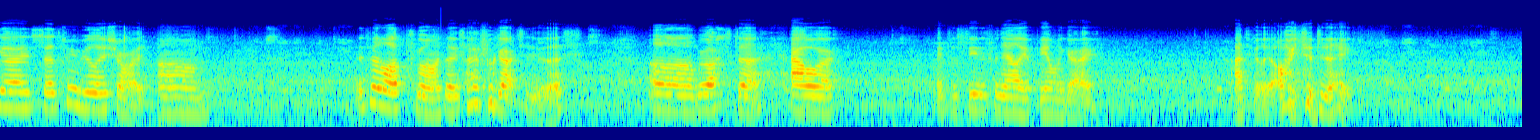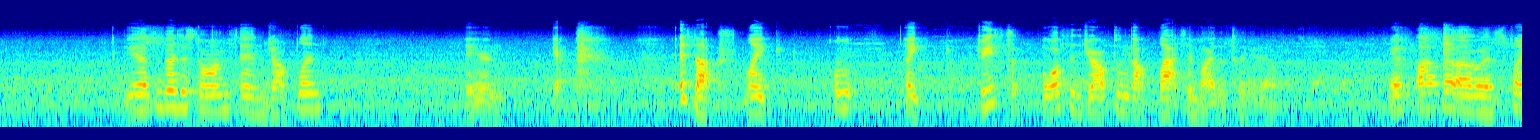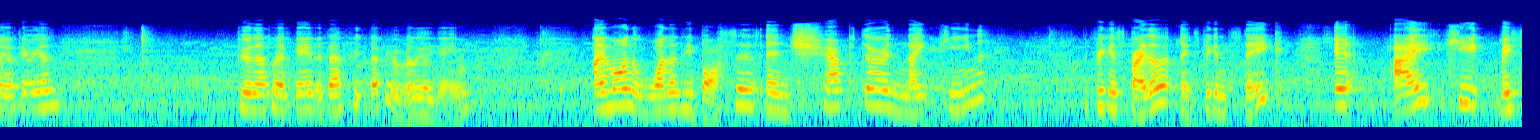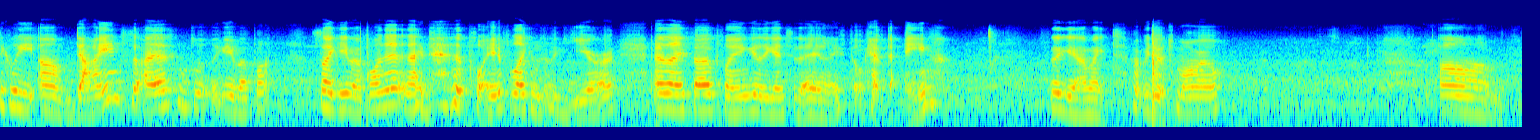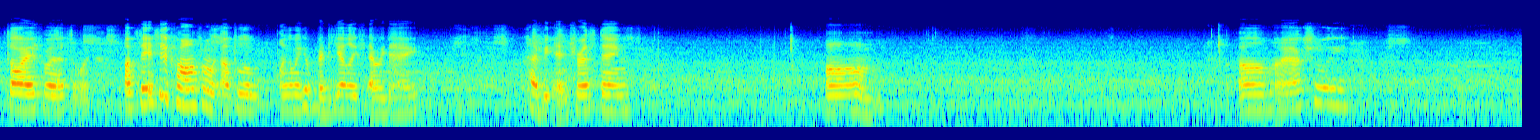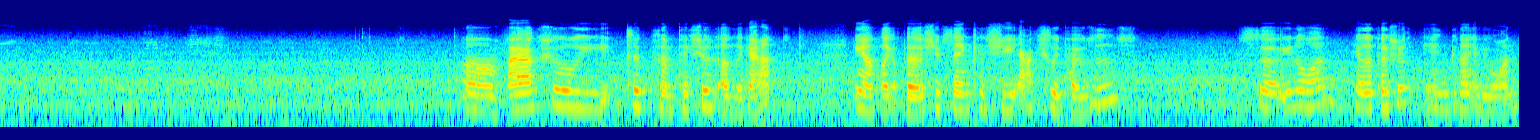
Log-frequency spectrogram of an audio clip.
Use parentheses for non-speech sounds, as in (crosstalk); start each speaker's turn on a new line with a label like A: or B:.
A: guys, that's been really short. Um, there's been a lot going on today, (laughs) so I forgot to do this. Um, we watched the hour, like the season finale of Family Guy. That's really all (laughs) we did today. Yeah, it's a bunch of storms in Joplin, and yeah, (laughs) it sucks. Like, um, like, streets off of Joplin got flattened by the tornado. Yes, also I was playing this game again. If you never play this game, it's actually, it's a really good game. I'm on one of the bosses in chapter 19. The freaking spider, like freaking snake. And I keep basically um, dying, so I just completely gave up on so I gave up on it and I (laughs) didn't play it for like another year and I started playing it again today and I still kept dying. (laughs) So yeah, I might probably do it tomorrow. Um, sorry for that one. I'm seriously planning for like upload, I'm gonna make a video at least every day. That'd be interesting. Um, um, I actually, um, I actually took some pictures of the cat, you know, for like a photo shoot thing, because she actually poses. So, you know what? Here are the pictures, and good night, everyone.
